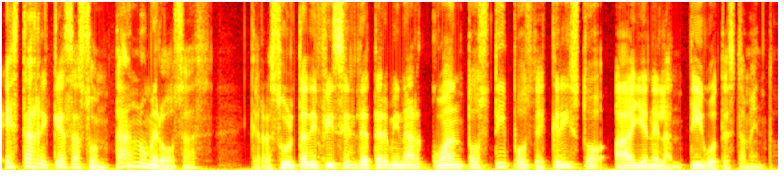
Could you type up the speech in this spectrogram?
Estas riquezas son tan numerosas que resulta difícil determinar cuántos tipos de Cristo hay en el Antiguo Testamento.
